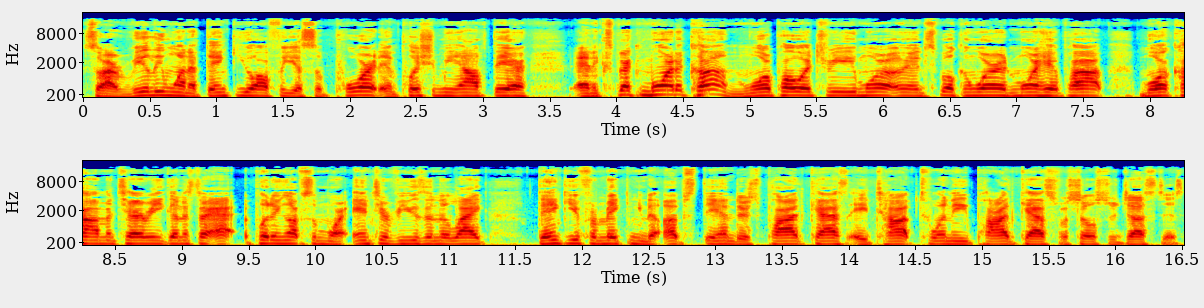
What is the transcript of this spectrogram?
So I really want to thank you all for your support and pushing me out there and expect more to come. More poetry, more in spoken word, more hip hop, more commentary. Gonna start putting up some more interviews and the like. Thank you for making the Upstanders podcast a top 20 podcast for social justice.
